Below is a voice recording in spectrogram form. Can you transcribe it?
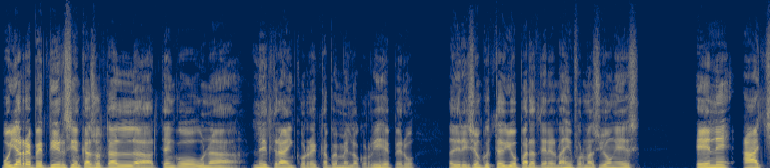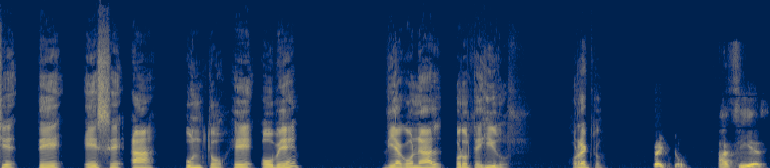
Voy a repetir, si en caso tal ah, tengo una letra incorrecta, pues me lo corrige, pero la dirección que usted dio para tener más información es nhtsa.gov diagonal protegidos. ¿Correcto? Correcto, así es.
